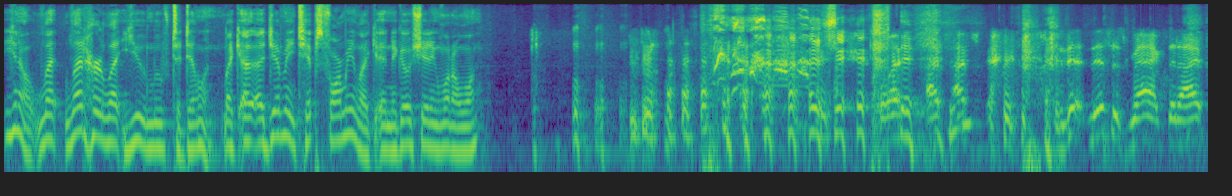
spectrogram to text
you know let let her let you move to Dillon. Like, uh, uh, do you have any tips for me? Like negotiating one on one this is Max, and I've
